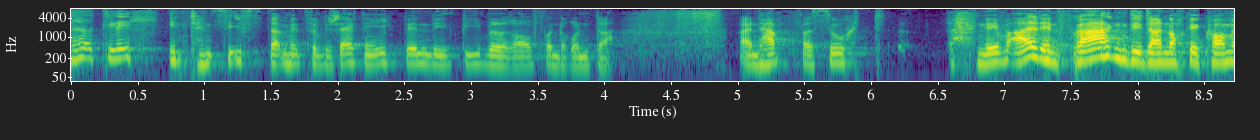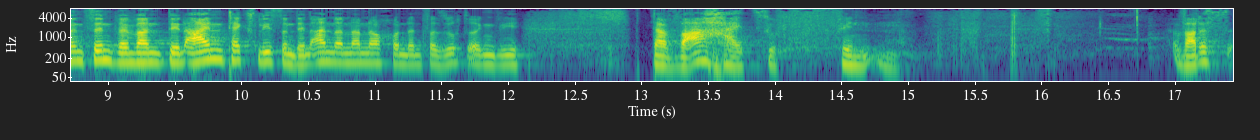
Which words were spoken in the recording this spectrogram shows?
wirklich intensiv damit zu beschäftigen. Ich bin die Bibel rauf und runter und habe versucht, neben all den Fragen, die da noch gekommen sind, wenn man den einen Text liest und den anderen dann noch und dann versucht irgendwie da Wahrheit zu finden. War das,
